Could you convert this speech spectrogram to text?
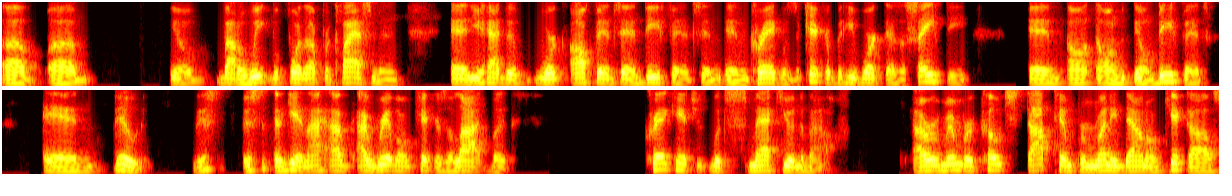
uh, uh, you know, about a week before the upperclassmen, and you had to work offense and defense. And, and Craig was the kicker, but he worked as a safety and on on know defense. And dude, this this again, I, I I rib on kickers a lot, but Craig Hentrich would smack you in the mouth. I remember coach stopped him from running down on kickoffs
